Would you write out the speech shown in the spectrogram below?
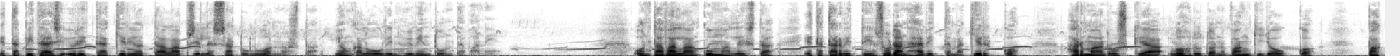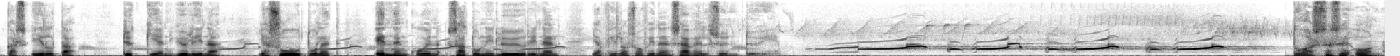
että pitäisi yrittää kirjoittaa lapsille satu luonnosta, jonka luulin hyvin tuntevani. On tavallaan kummallista, että tarvittiin sodan hävittämä kirkko, harmaanruskea lohduton vankijoukko, pakkas ilta, tykkien jylinä ja suutulet ennen kuin satuni lyyrinen ja filosofinen sävel syntyi. Tuossa se on,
